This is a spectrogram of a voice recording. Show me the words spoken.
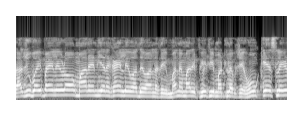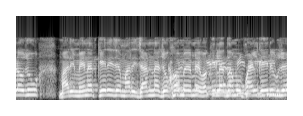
રાજુભાઈ ભાઈ લેવડાવો મારે એની કાંઈ લેવા દેવા નથી. મને મારી ફી થી મતલબ છે. હું કેસ લેવડાવું છું મારી મહેનત કરી છે મારી જાનના જોખમે મેં વકીલાતનામું ફાઇલ કર્યું છે?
